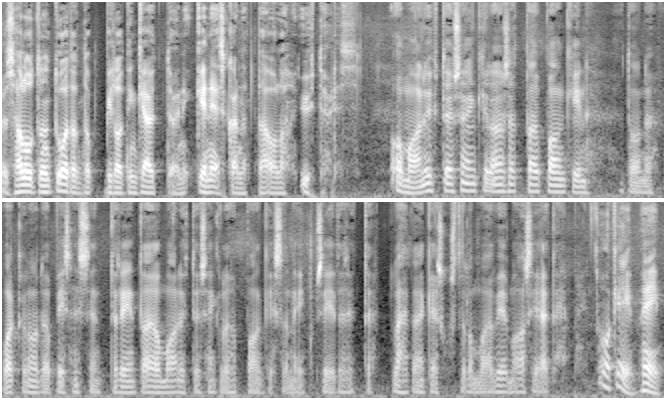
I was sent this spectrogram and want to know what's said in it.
Jos halutaan tuotantopilotin käyttöön, niin kenes kannattaa olla yhteydessä? Omaan yhteyshenkilönsä tai pankin tuonne vaikka Nordea Business Centeriin tai omaan yhteyshenkilönsä pankissa, niin siitä sitten lähdetään keskustelemaan ja viemään asiaa eteenpäin. Okei, hei.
